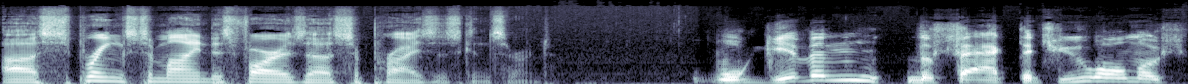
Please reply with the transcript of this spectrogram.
uh, springs to mind as far as uh, surprise is concerned? Well, given the fact that you almost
